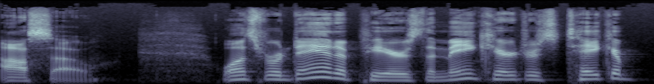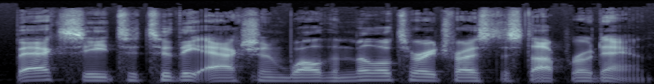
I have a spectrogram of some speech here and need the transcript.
Aso. Once Rodan appears, the main characters take a backseat to, to the action while the military tries to stop Rodan.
